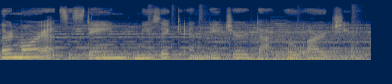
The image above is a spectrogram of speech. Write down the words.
Learn more at sustainmusicandnature.org.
